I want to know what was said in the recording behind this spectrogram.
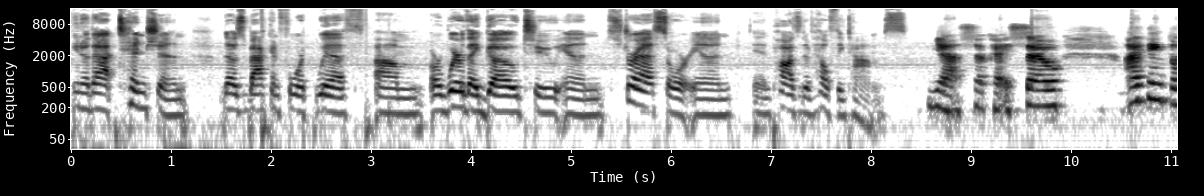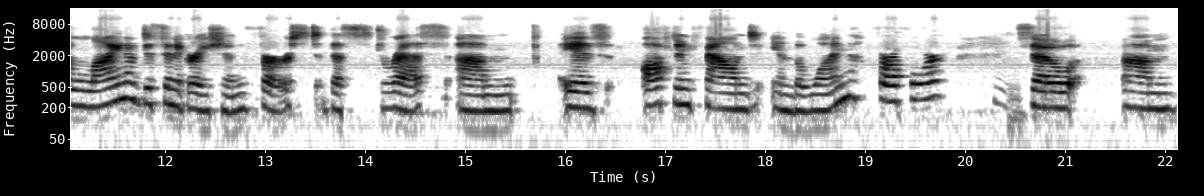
you know that tension goes back and forth with um, or where they go to in stress or in in positive healthy times yes okay so i think the line of disintegration first the stress um, is often found in the one for a four hmm. so um,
